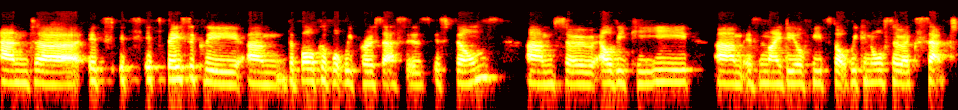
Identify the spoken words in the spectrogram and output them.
and uh, it's, it's, it's basically um, the bulk of what we process is, is films. Um, so LDPE um, is an ideal feedstock. We can also accept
